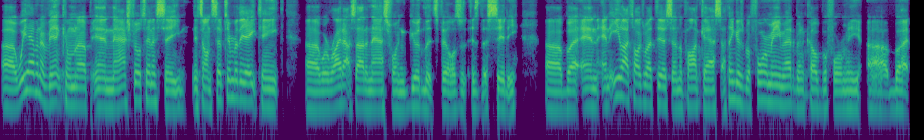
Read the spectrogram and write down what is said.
uh, we have an event coming up in Nashville, Tennessee. It's on September the 18th. Uh, we're right outside of Nashville, and Goodlettsville is, is the city. Uh, but and and Eli talked about this in the podcast. I think it was before me. Might have been a couple before me. Uh, but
